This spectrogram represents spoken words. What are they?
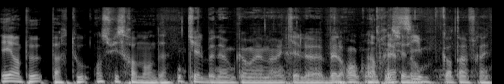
et un peu partout en Suisse romande. Quel bonhomme quand même, hein. quelle belle rencontre. Merci Quentin Frey.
